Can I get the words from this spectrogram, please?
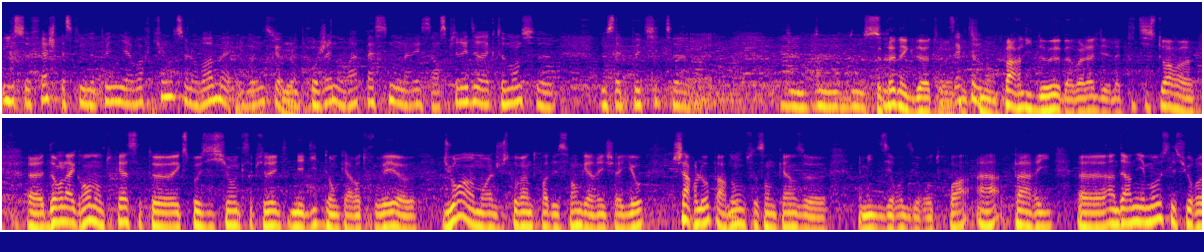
il se fâche parce qu'il ne peut n'y avoir qu'une seule Rome, et donc le projet n'aura pas ce nom-là. Et c'est inspiré directement de, ce, de cette petite de, cette anecdote, effectivement. Par l'I2, ben voilà la petite histoire euh, euh, dans la grande, en tout cas cette euh, exposition exceptionnelle inédite, donc à retrouver durant un mois jusqu'au 23 décembre, Galerie Chaillot, Charlot, pardon, 75 003 à Paris. un dernier mot, c'est sur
